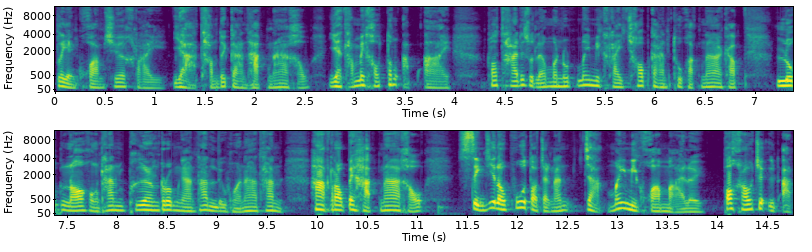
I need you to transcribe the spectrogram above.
เปลี่ยนความเชื่อใคร อย่าทำด้วยการหักหน้าเขา อย่าทำให้เขาต้องอับอาย เพราะท้ายที่สุดแล้วมนุษย์ไม่มีใครชอบการถูกหักหน้าครับ ลูกน้องของท่านเพื่อนร่วมงานท่านหรือหัวหน้าท่าน หากเราไปหักหน้าเขา สิ่งที่เราพูดต่อจากนั้นจะไม่มีความหมายเลย เพราะเขาจะอึดอัด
